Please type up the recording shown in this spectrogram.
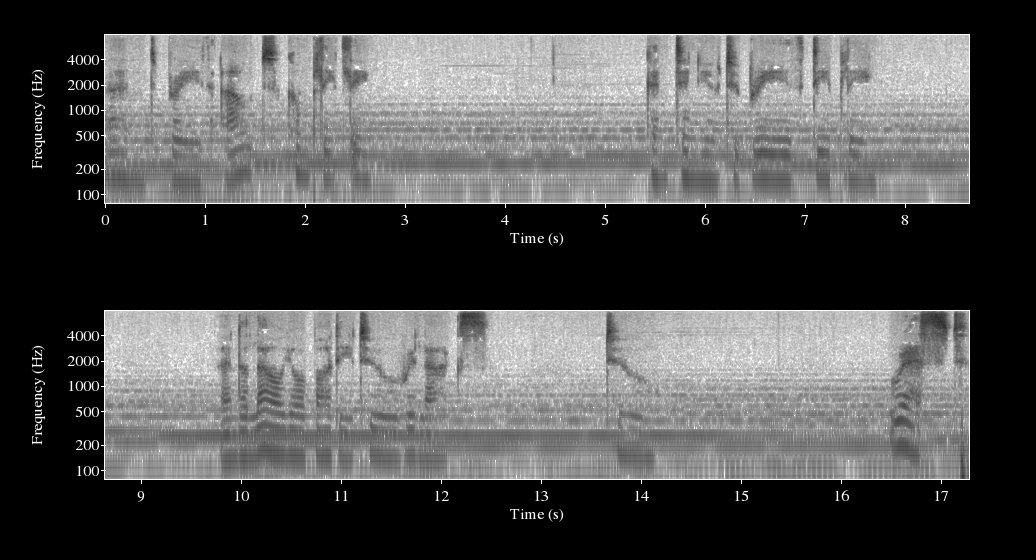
And breathe out completely. Continue to breathe deeply and allow your body to relax, to rest.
